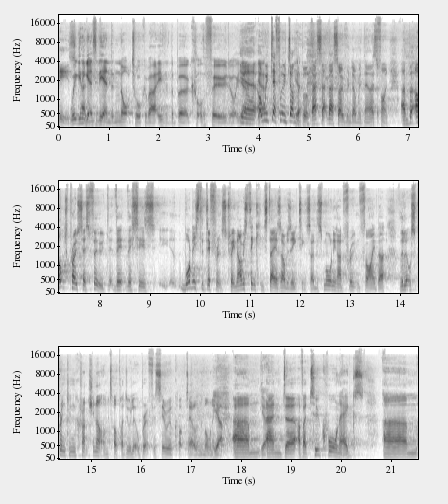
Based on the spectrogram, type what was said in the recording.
is. We're going to get to the end and not talk about either the book or the food or yeah. Yeah, yeah. oh, we've definitely done yeah. the book. That's that's over and done with now. That's fine. Um, but ultra processed food. this is what is the difference between? I was thinking today as I was eating. So this morning I had fruit and fibre with a little sprinkling of crunchy nut on top. I do a little breakfast cereal cocktail in the morning. Yeah. Um, yeah. And uh, I've had two corn eggs. Um,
